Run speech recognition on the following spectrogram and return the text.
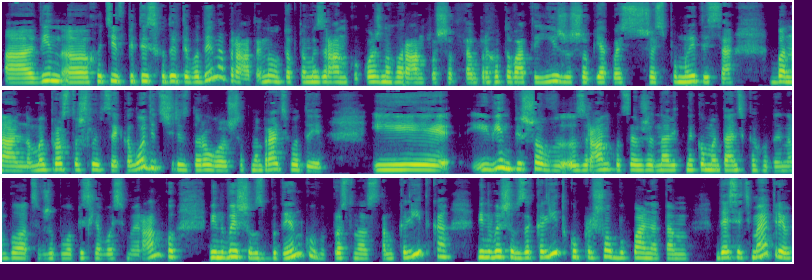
а, він а, е, хотів піти сходити води набрати. Ну тобто, ми зранку, кожного ранку, щоб там приготувати їжу їжу, щоб якось щось помитися банально. Ми просто йшли в цей колодязь через дорогу, щоб набрати води. І і він пішов зранку. Це вже навіть не комендантська година була. Це вже було після восьмої ранку. Він вийшов з будинку. Просто у нас там калітка. Він вийшов за калітку, пройшов буквально там 10 метрів,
